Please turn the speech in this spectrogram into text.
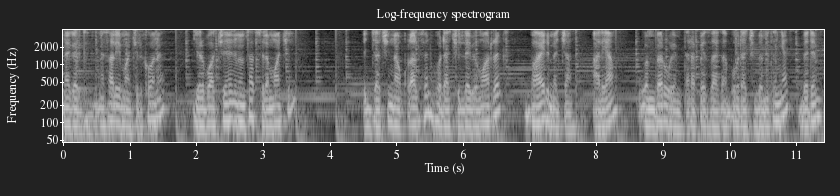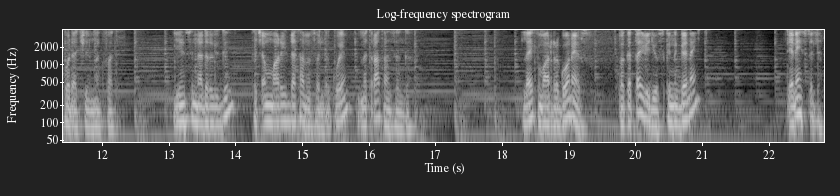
ነገር ግን መሳል የማንችል ከሆነ ጀርባችንን መምታት ስለማንችል እጃችንን አቆላልፈን ሆዳችን ላይ በማድረግ በኃይል መጫን አሊያም ወንበር ወይም ጠረጴዛ ጋር በሆዳችን በመተኛት በደንብ ሆዳችንን መግፋት። ይህን ስናደርግ ግን ተጨማሪ እርዳታ መፈለግ ወይም መጥራት አንዘንጋ። like ማድረግዎን አይርሱ። በቀጣይ ቪዲዮ እስክንገናኝ ጤና ይስጥልን።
